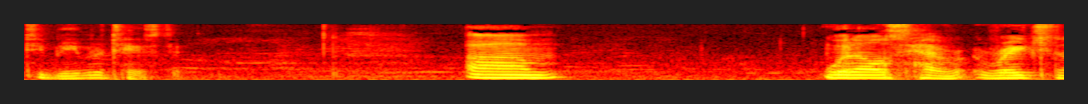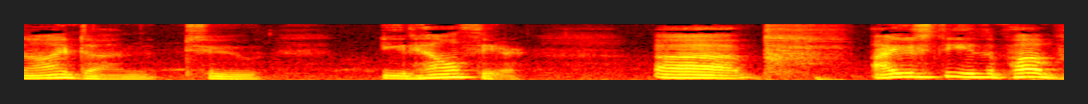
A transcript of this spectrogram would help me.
to be able to taste it. Um, what else have Rachel and I done to eat healthier. Uh, I used to eat the pub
